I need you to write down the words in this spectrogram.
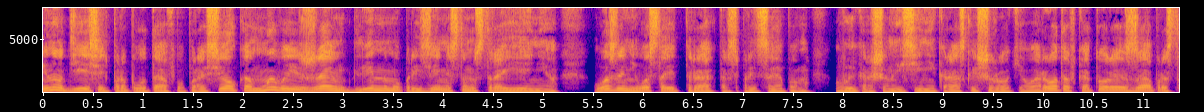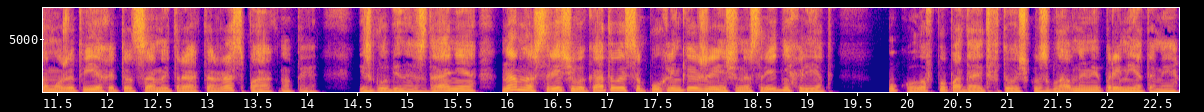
Минут десять проплутав по проселкам, мы выезжаем к длинному приземистому строению. Возле него стоит трактор с прицепом, выкрашенный синей краской широкие ворота, в которые запросто может въехать тот самый трактор, распахнуты. Из глубины здания нам навстречу выкатывается пухленькая женщина средних лет. Уколов попадает в точку с главными приметами.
